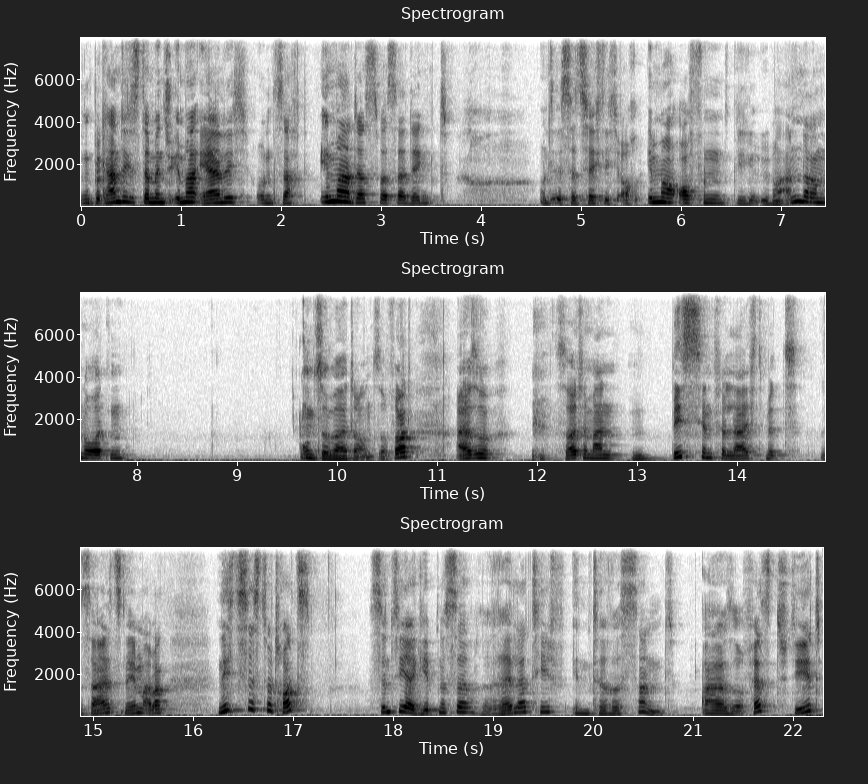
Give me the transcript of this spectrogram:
Und bekanntlich ist der Mensch immer ehrlich und sagt immer das, was er denkt. Und ist tatsächlich auch immer offen gegenüber anderen Leuten. Und so weiter und so fort. Also sollte man ein bisschen vielleicht mit Salz nehmen, aber nichtsdestotrotz sind die Ergebnisse relativ interessant. Also fest steht,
